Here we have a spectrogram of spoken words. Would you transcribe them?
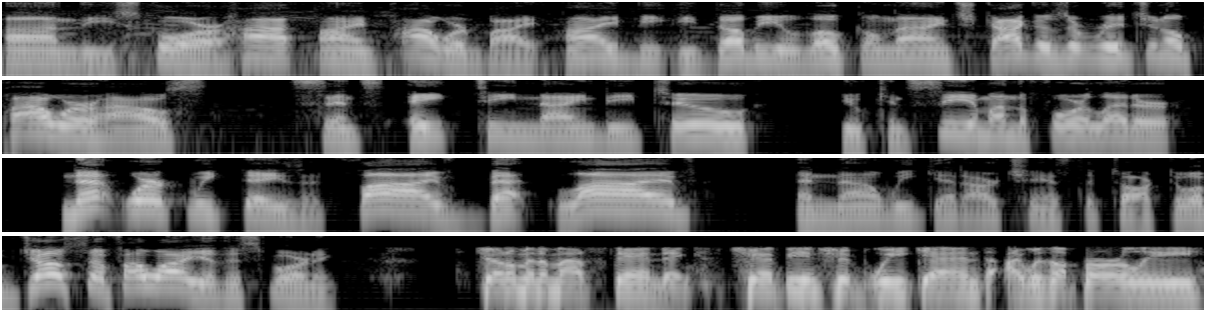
on the Score Hotline, powered by IBEW Local 9, Chicago's original powerhouse since 1892. You can see him on the four letter network weekdays at 5, Bet Live and now we get our chance to talk to him. Joseph, how are you this morning? Gentlemen, I'm outstanding. Championship weekend. I was up early,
